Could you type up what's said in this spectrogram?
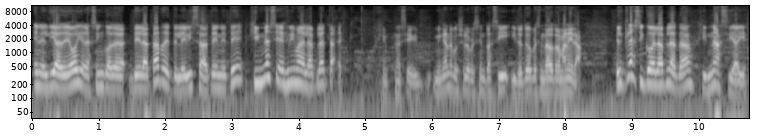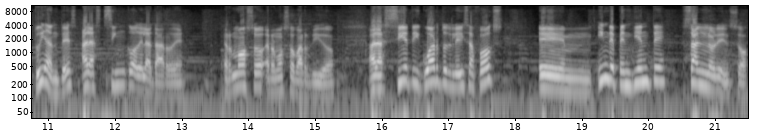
En el día de hoy, a las 5 de la tarde, Televisa TNT, Gimnasia de Esgrima de la Plata. Gimnasia, me encanta porque yo lo presento así y lo tengo que presentar de otra manera. El clásico de La Plata, Gimnasia y Estudiantes, a las 5 de la tarde. Hermoso, hermoso partido. A las 7 y cuarto, Televisa Fox, eh, Independiente San Lorenzo.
